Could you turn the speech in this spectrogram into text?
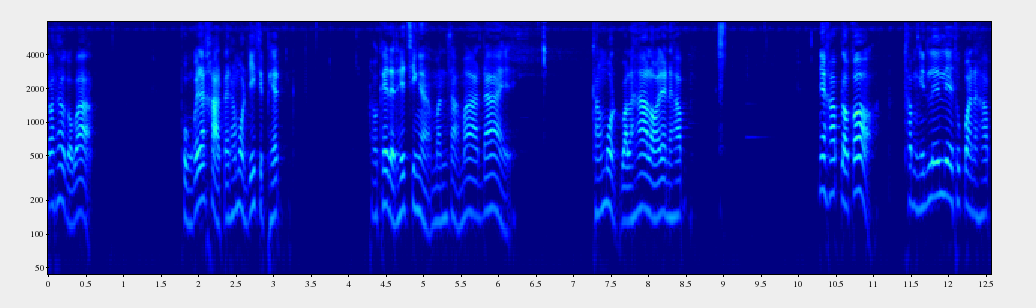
ก็เท่ากับว่า ผมก็จะขาดไปทั้งหมด 20 เพชร โอเค แต่ที่จริงอะมันสามารถได้ ทั้งหมดวันละห้าร้อยเลยนะครับ เนี่ยครับเราก็ทำงนี้เรื่อยๆทุกวันนะครับ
